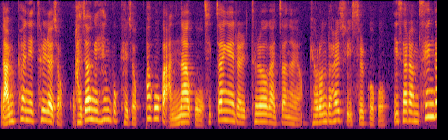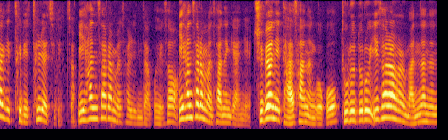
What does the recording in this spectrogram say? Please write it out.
남편이 틀려졌고 가정이 행복해졌고 사고가 안 나고 직장에를 들어갔잖아요. 결혼도 할 수 있을 거고 이 사람 생각이 틀이 틀려지겠죠. 이 한 사람을 살린다고 해서 이 한 사람만 사는 게 아니에요. 주변이 다 사는 거고 두루두루 이 사람을 만나는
